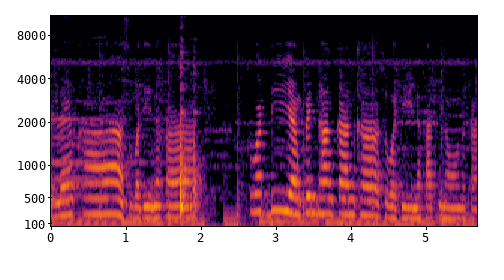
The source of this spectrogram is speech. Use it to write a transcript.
ร็จแล้วค่ะ สวัสดีนะคะ สวัสดีอย่างเป็นทางการค่ะ สวัสดีนะคะ พี่น้องนะคะ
